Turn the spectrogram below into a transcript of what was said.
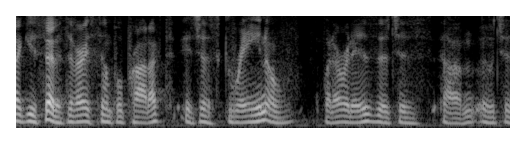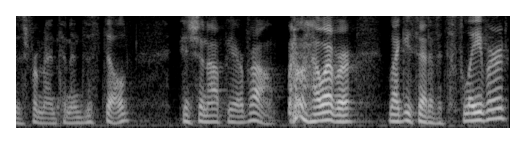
like you said, it's a very simple product. It's just grain or whatever it is, which is um, which is fermented and distilled. It should not be a problem. However, like you said, if it's flavored,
